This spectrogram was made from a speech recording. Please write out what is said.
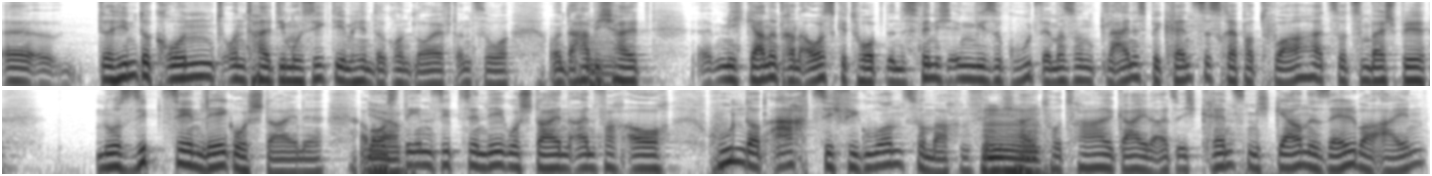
äh, der Hintergrund und halt die Musik, die im Hintergrund läuft und so. Und da habe mhm. ich halt äh, mich gerne dran ausgetobt und das finde ich irgendwie so gut, wenn man so ein kleines begrenztes Repertoire hat, so zum Beispiel nur 17 Lego-Steine. Aber ja. aus den 17 Lego-Steinen einfach auch 180 Figuren zu machen, finde mhm. ich halt total geil. Also ich grenze mich gerne selber ein,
